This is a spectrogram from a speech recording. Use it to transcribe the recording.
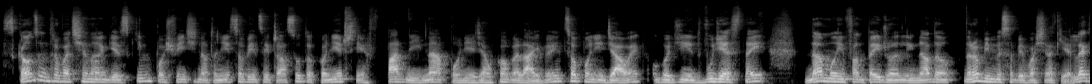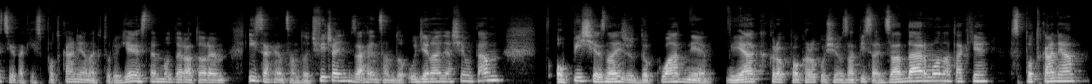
skoncentrować się na angielskim, poświęcić na to nieco więcej czasu, to koniecznie wpadnij na poniedziałkowe live'y. Co poniedziałek o godzinie 20 na moim fanpage'u Enlinado robimy sobie właśnie takie lekcje, takie spotkania, na których ja jestem moderatorem i zachęcam do ćwiczeń, zachęcam do udzielania się tam. W opisie znajdziesz dokładnie, jak krok po kroku się zapisać za darmo na takie spotkania.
